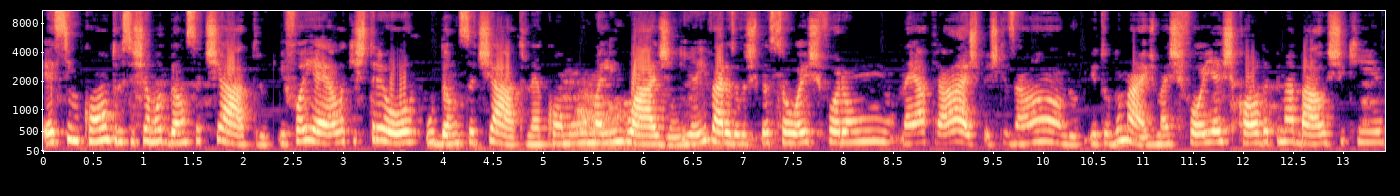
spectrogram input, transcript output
esse encontro se chamou dança teatro. E foi ela que estreou o dança teatro, né, como uma linguagem. E aí várias outras pessoas foram né, atrás, pesquisando e tudo mais. Mas foi a escola da Pina Bausch que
